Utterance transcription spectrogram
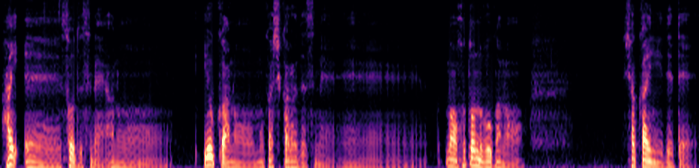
はい、えー、そうですね、あのー、よくあの昔からですね、えー、まあほとんど僕あの社会に出て、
